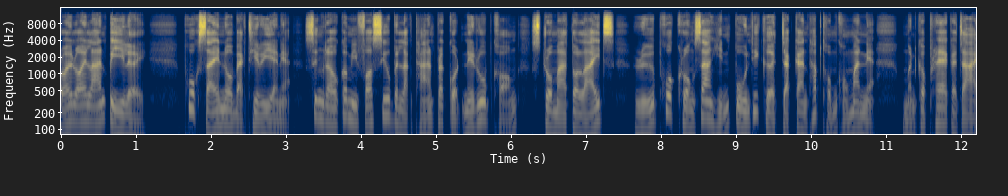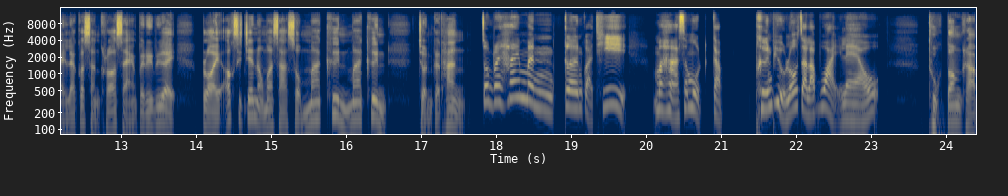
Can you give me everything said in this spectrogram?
ร้อยร้อยๆล้านปีเลย พวกไซโนแบคทีเรียเนี่ยซึ่งเราก็มีฟอสซิลเป็นหลักฐานปรากฏในรูปของ stromatolites หรือพวกโครงสร้างหินปูนที่เกิดจากการทับถมของมันเนี่ยมันก็แพร่กระจายแล้วก็สังเคราะห์แสงไปเรื่อยๆ ปล่อยออกซิเจนออกมาสะสมมากขึ้นมากขึ้น จนกระทั่ง จนกระทั่งมันเกินกว่าที่มหาสมุทรกับพื้นผิวโลกจะรับไหวแล้ว ถูกต้องครับ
